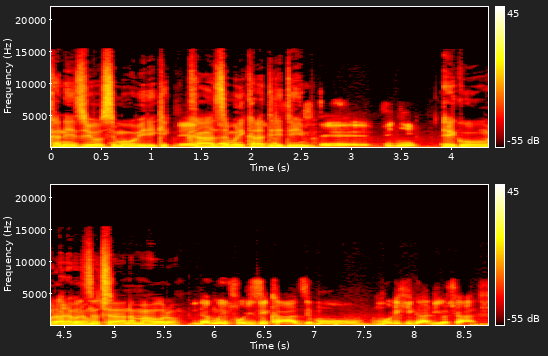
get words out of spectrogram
kanezi yose mu bubirigi kaze muri karadiridimba eh, vinyi Ego murakoze cyane amahoro ndamwifuriza ikaze muri kiganiro cyacu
